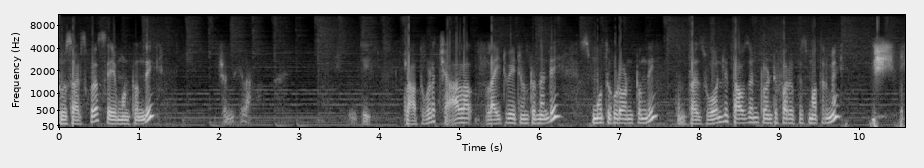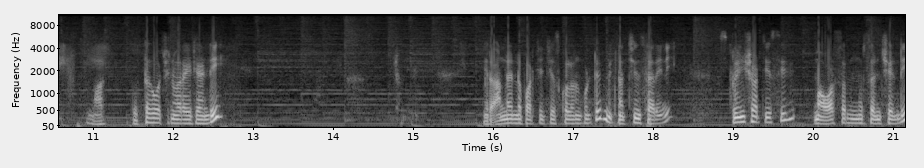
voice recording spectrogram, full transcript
టూ సైడ్స్ కూడా సేమ్ ఉంటుంది. చూడండి ఇలా. క్లాత్ కూడా చాలా లైట్ వెయిట్ ఉంటుందండి. స్మూత్ కూడా ఉంటుంది. దాని price only thousand twenty five rupees మాత్రమే. మా కొత్తగా వచ్చిన వెరైటీ అండి. మీరు ఆన్లైన్లో పర్చేజ్ చేసుకోవాలనుకుంటే మీకు నచ్చిన శారీని స్క్రీన్ షాట్ తీసి మా వాట్సాప్ నెంబర్ సెండ్ చేయండి.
